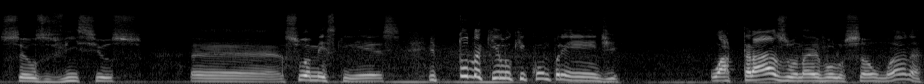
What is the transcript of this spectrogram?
seus vícios, é, sua mesquinhez e tudo aquilo que compreende o atraso na evolução humana,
